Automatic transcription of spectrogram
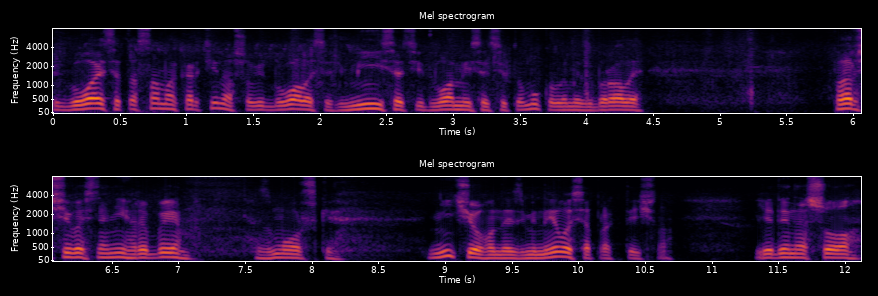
Відбувається та сама картина, що відбувалася місяць і два місяці тому, коли ми збирали перші весняні гриби з моршки. Нічого не змінилося практично. Єдине, що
